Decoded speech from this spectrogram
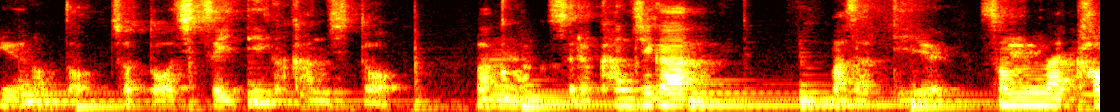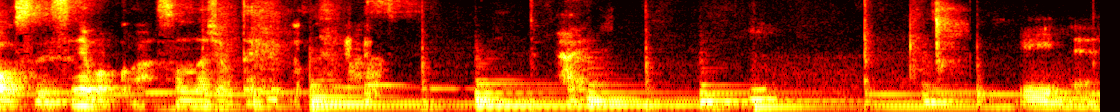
いうのと、ちょっと落ち着いていく感じと、ワクワクする感じが混ざっている、そんなカオスですね、僕は。そんな状態でございます。はい。いいね。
